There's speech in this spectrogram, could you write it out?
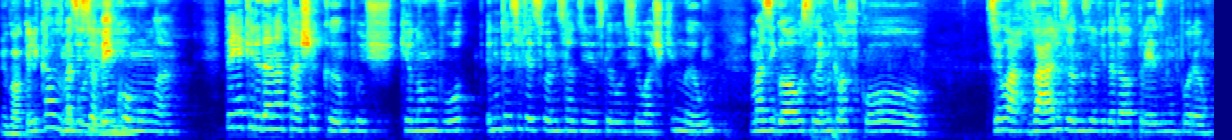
Igual aquele caso Mas da isso é bem comum lá. Tem aquele da Natasha Campos, que eu não vou. Eu não tenho certeza se foi nos Estados Unidos que aconteceu, eu acho que não. Mas igual, você lembra que ela ficou, sei lá, vários anos da vida dela presa no porão.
